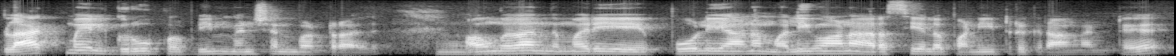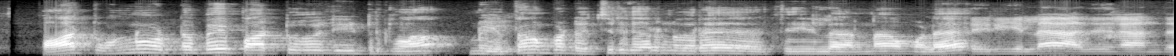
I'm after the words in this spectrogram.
பிளாக்மெயில் குரூப் அப்படின்னு மென்ஷன் பண்றாரு. அவங்க தான் இந்த மாதிரி போலியான மலிவான அரசியலை பண்ணிட்டு இருக்கிறாங்கன்ட்டு பார்ட் ஒன்னு விட்ட போய் பார்ட் டூ வெளியிட்டு இருக்கலாம். இன்னும் எத்தனை பாட்டு வச்சிருக்காருன்னு வேற தெரியல அண்ணாமலை. தெரியல. அதுல அந்த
